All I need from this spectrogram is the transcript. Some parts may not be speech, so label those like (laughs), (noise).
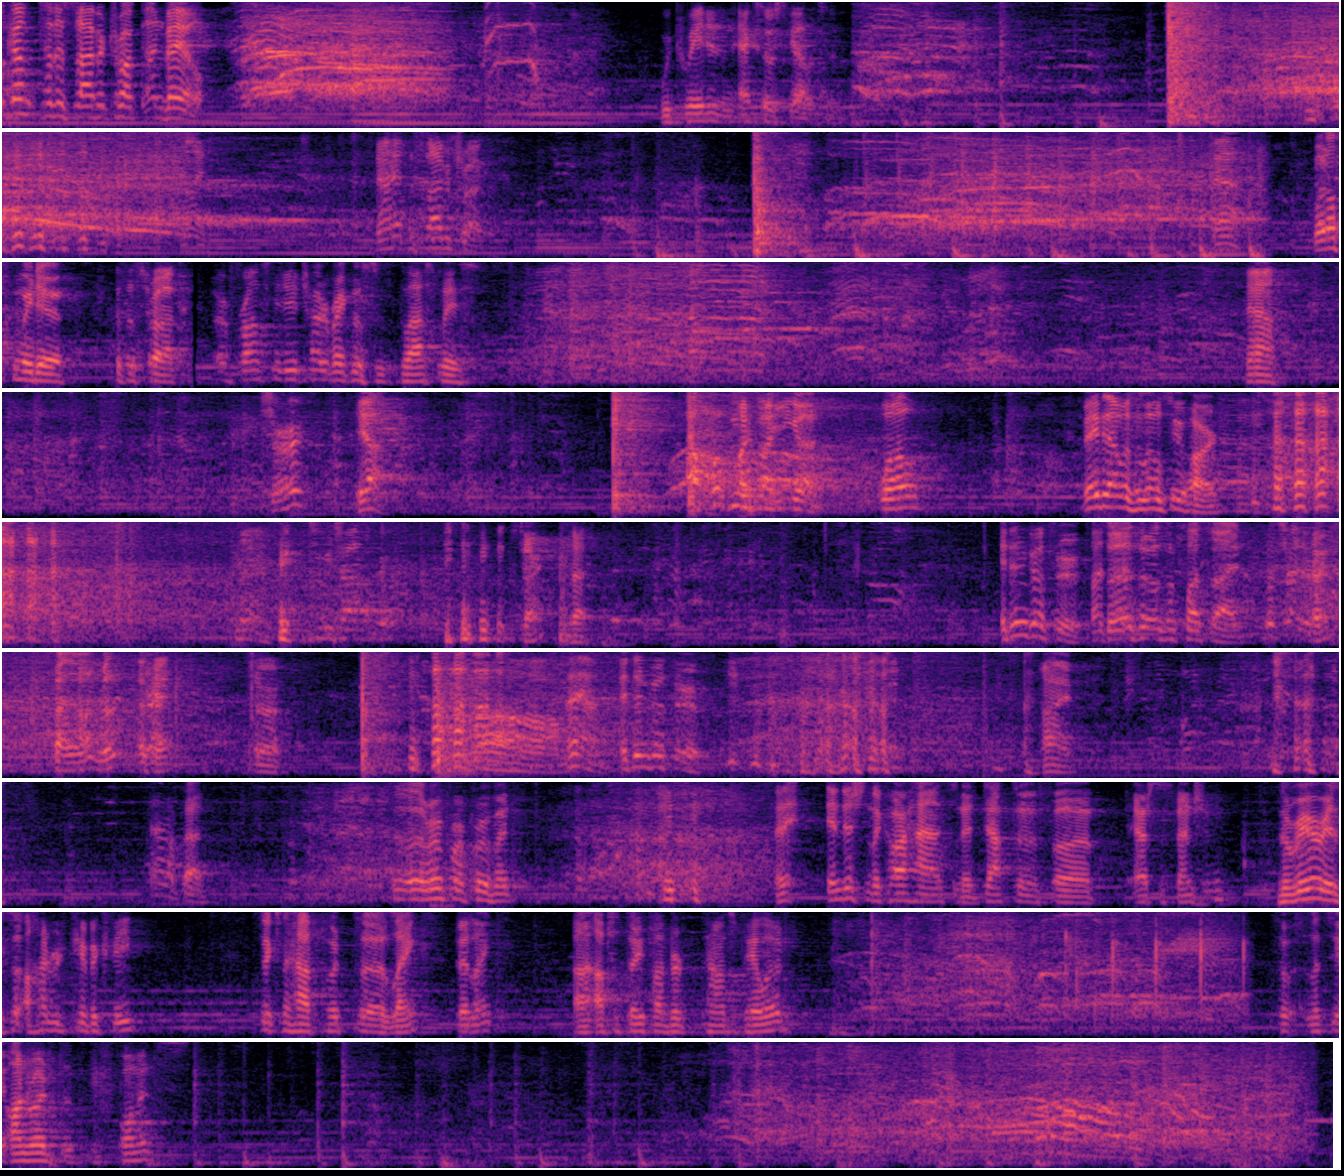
Welcome to the Cybertruck unveil. We created an exoskeleton. nice. Now hit the Cybertruck. Now, what else can we do with this truck? Or Franz, can you try to break this glass, please? Now. Sure? Yeah. Oh (laughs) my fucking god. Well, maybe that was a little too hard. Should we try? Start. It didn't go through. Let's so that was a plus side. Let's try the Right? Try that one, really? Okay. Sure. (laughs) Oh man. It didn't go through. (laughs) All right. Not bad. Room for improvement. In addition, the car has an adaptive uh, air suspension. The rear is 100 cubic feet, six and a half foot uh, length, bed length, uh, up to 3,500 pounds of payload. So let's see on-road performance.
